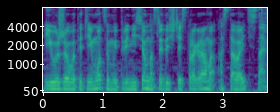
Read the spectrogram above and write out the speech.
и уже вот эти эмоции мы перенесем на следующую часть программы. Оставайтесь с нами.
